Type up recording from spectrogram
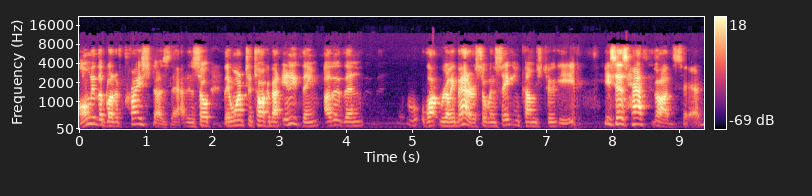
Only the blood of Christ does that. And so they want to talk about anything other than what really matters. So when Satan comes to Eve, he says, Hath God said?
